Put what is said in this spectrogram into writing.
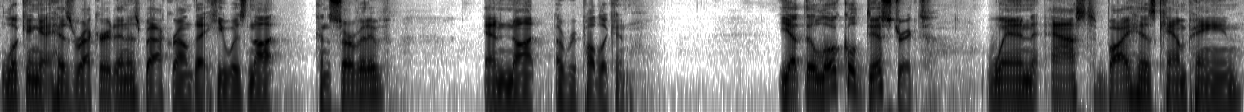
looking at his record and his background, that he was not conservative and not a Republican. Yet the local district, when asked by his campaign,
